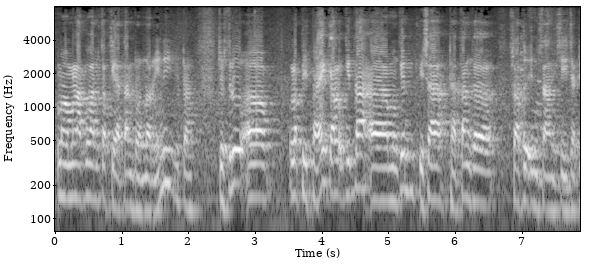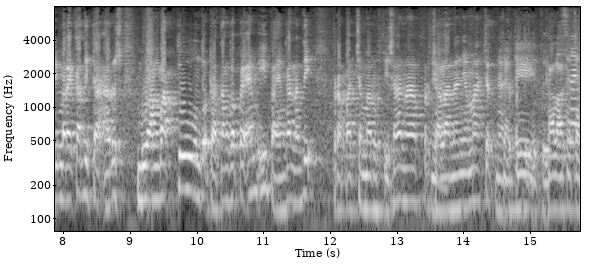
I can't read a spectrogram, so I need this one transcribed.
melakukan kegiatan donor ini sudah justru eh, lebih baik kalau kita eh, mungkin bisa datang ke suatu instansi. Jadi mereka tidak harus buang waktu untuk datang ke PMI. Bayangkan nanti berapa jam harus di sana, perjalanannya macet, nah, seperti Jadi itu. kalau ada friend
